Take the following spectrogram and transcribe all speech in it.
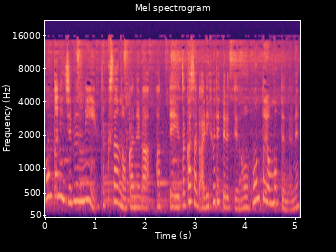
本当に自分にたくさんのお金があって豊かさがありふれてるっていうのを本当に思ってるんだよね。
